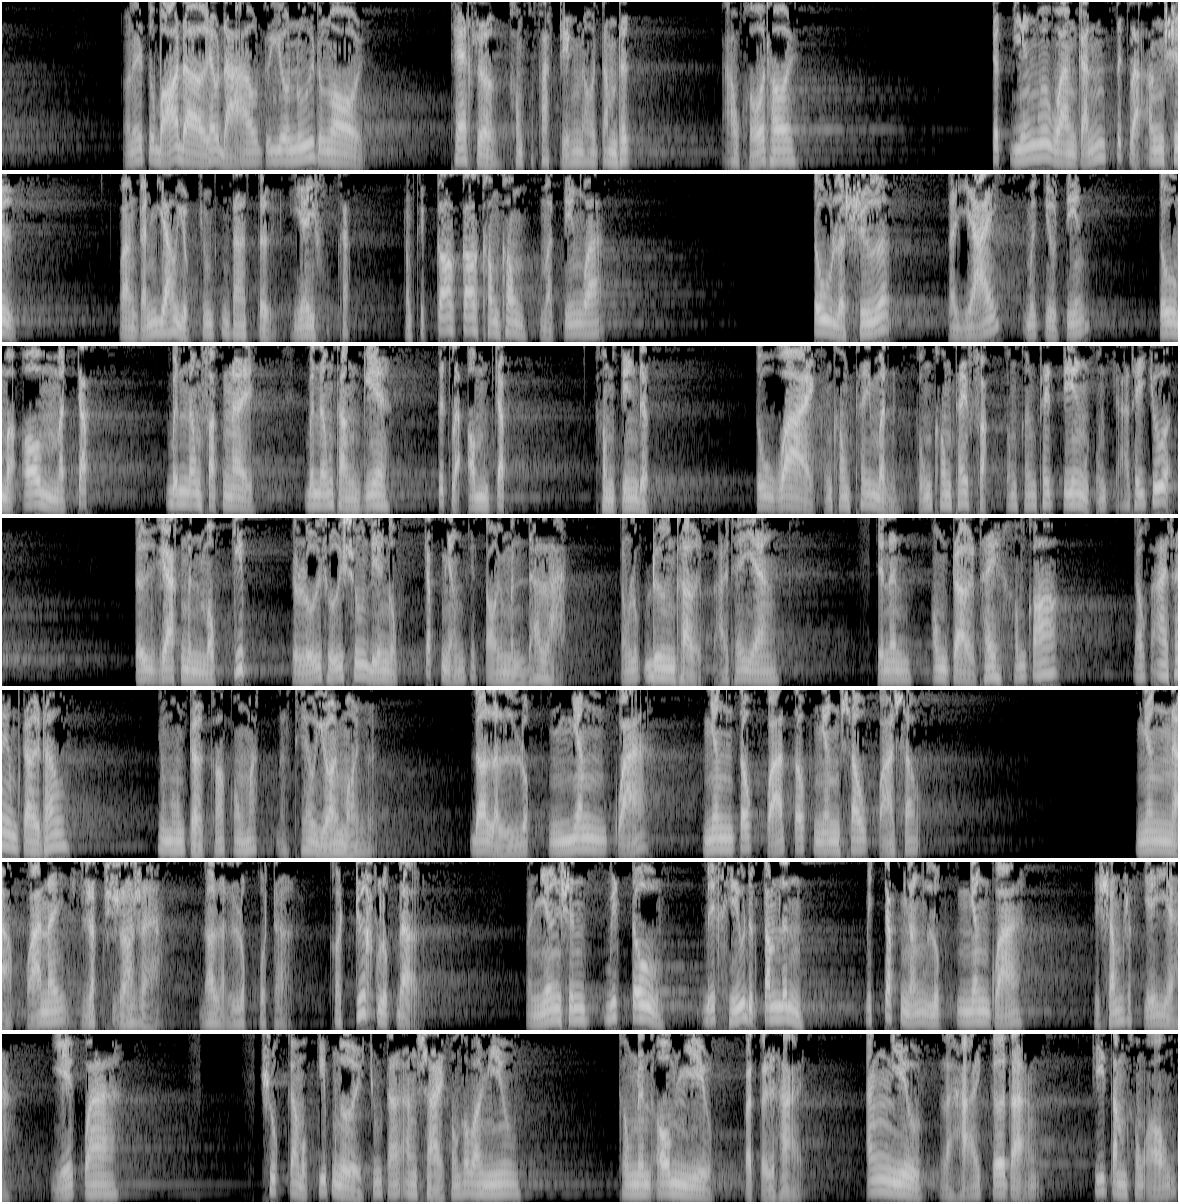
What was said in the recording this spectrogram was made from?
Còn nếu tôi bỏ đời theo đạo, tôi vô núi tôi ngồi, thét rồi, không có phát triển nội tâm thức. Tạo khổ thôi. Trực diện với hoàn cảnh tức là ân sư. Hoàn cảnh giáo dục chúng ta từ giây phút khắc. Trong cái có có không không mà tiến hóa. Tu là sửa, là giải mới kêu tiếng Tu mà ôm mà chấp binh ông Phật này, binh ông thần kia, tức là ông chấp, không tiến được. Tu hoài cũng không thấy mình, cũng không thấy Phật, cũng không thấy tiên, cũng chả thấy Chúa. Tự gạt mình một kiếp, rồi lủi thủi xuống địa ngục chấp nhận cái tội mình đã làm trong lúc đương thờ tại thế gian. Cho nên ông trời thấy không có, đâu có ai thấy ông trời đâu nhưng mong trời có con mắt đang theo dõi mọi người. Đó là luật nhân quả, nhân tốt quả tốt, nhân sâu quả sâu. Nhân nào quả nấy rất rõ ràng, đó là luật của trời, có trước luật đời. Mà nhân sinh biết tu, biết hiểu được tâm linh, mới chấp nhận luật nhân quả, thì sống rất dễ dàng, dễ qua Suốt cả một kiếp người chúng ta ăn xài không có bao nhiêu. Không nên ôm nhiều và tự hại. ăn nhiều là hại cơ tạng, trí tâm không ổn.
